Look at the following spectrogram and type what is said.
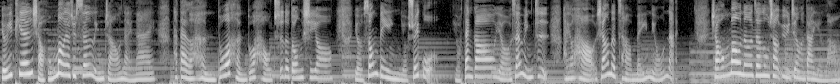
有一天，小红帽要去森林找奶奶，她带了很多很多好吃的东西哦，有松饼，有水果，有蛋糕，有三明治，还有好香的草莓牛奶。小红帽呢，在路上遇见了大野狼。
